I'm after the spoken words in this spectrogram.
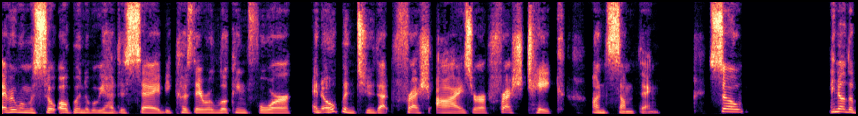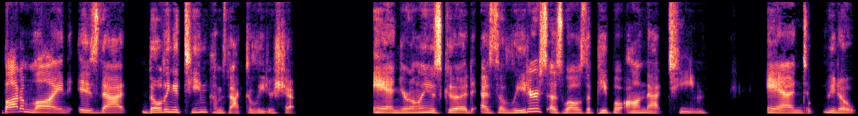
Everyone was so open to what we had to say because they were looking for and open to that fresh eyes or a fresh take on something. So, you know, the bottom line is that building a team comes back to leadership. And you're only as good as the leaders as well as the people on that team. And, you know,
